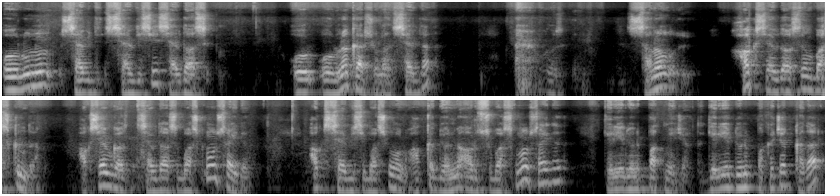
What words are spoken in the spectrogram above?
Oğlunun sevdi, sevgisi, sevdası. O- Oğluna karşı olan sevda sana hak sevdasının baskındı. Hak sevga, sevdası baskın olsaydı, hak sevgisi baskın ol, hakka dönme arzusu baskın olsaydı geriye dönüp bakmayacaktı. Geriye dönüp bakacak kadar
